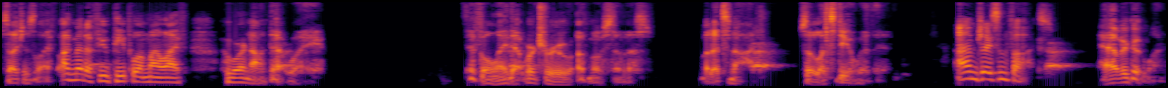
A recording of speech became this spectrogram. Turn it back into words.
Such is life. I've met a few people in my life who are not that way. If only that were true of most of us. But it's not. So let's deal with it. I'm Jason Fox. Have a good one.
